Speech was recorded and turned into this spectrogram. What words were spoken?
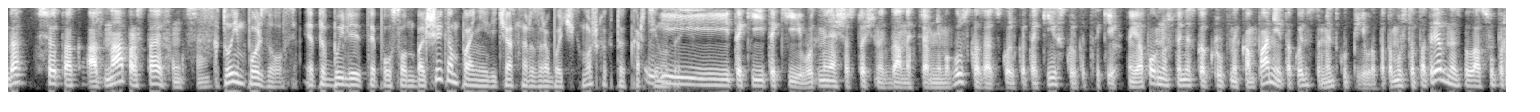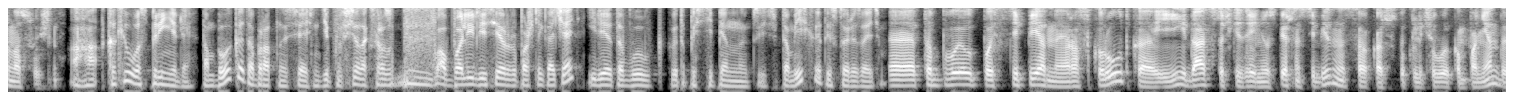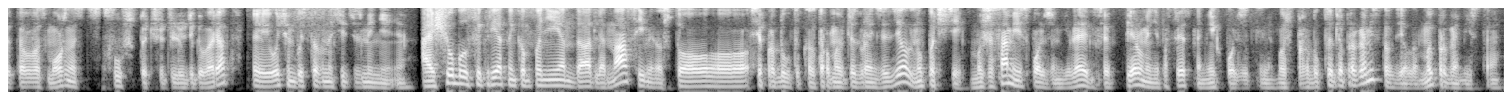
Да, все так. Одна простая функция. Кто им пользовался? Это были, типа, условно, большие компании или частные разработчики? Можешь как-то картину и дать? такие, и такие. Вот у меня сейчас точных данных прям не могу сказать, сколько таких, сколько таких. Но я помню, что несколько крупных компаний такой инструмент купило, потому что потребность была супер насущной. Ага. Как его восприняли? Там была какая-то обратная связь? Ну, типа, все все так сразу буф, обвалили сервер, пошли качать? Или это был какой-то постепенный? То есть там есть какая-то история за этим? Это был постепенная раскрутка. И да, с точки зрения успешности бизнеса, кажется, что ключевой компонент – это возможность слушать то, что люди говорят, и очень быстро вносить изменения. А еще был секретный компонент, да, для нас именно, что все продукты, которые мы в JetBrains сделали, ну, почти, мы же сами используем, являемся первыми непосредственными их пользователями. Мы же продукты для программистов делаем, мы программисты.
